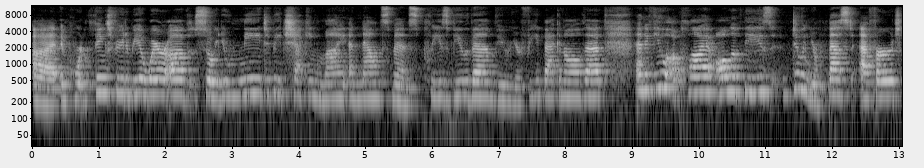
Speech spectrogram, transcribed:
uh, important things for you to be aware of. So you need to be checking my announcements. Please view them, view your feedback and all of that. And if you apply all of these, doing your best effort,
